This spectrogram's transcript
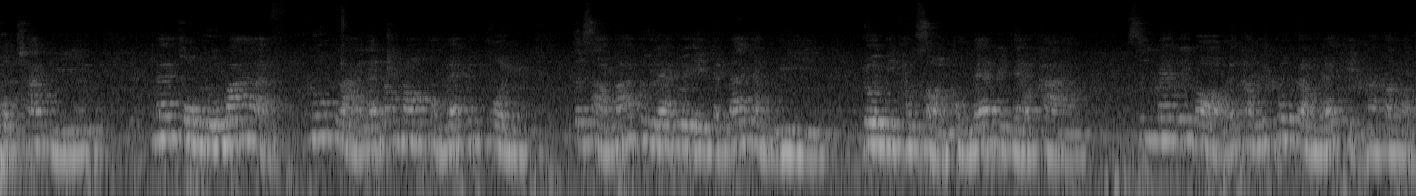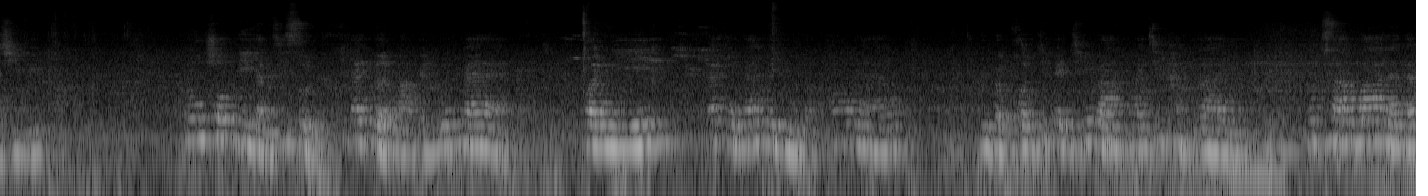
ภพชาตินี้ แม่คงรู้ว่าลูกหลานและน้องๆของแม่ทุกคน จะสามารถดูแลตัวเองกันได้อย่างดี โดยมีคำสอนของแม่เป็นแนวทาง ซึ่งแม่ได้บอกและทำให้พวกเราได้เห็นมาตลอดชีวิต ลูกโชคดีอย่างที่สุดที่ได้เกิดมาเป็นลูกแม่ วันนี้แม่คงได้ไปอยู่กับพ่อแล้ว อยู่กับคนที่เป็นที่รักและที่ห่างไกลลูกทราบว่าและแม่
